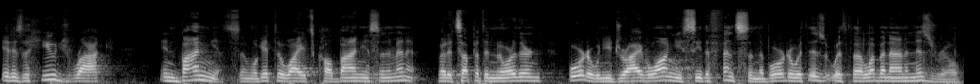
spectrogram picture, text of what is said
It is a huge rock in Banyas, and we'll get to why it's called Banyas in a minute. But it's up at the northern border. When you drive along, you see the fence in the border with, with uh, Lebanon and Israel,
